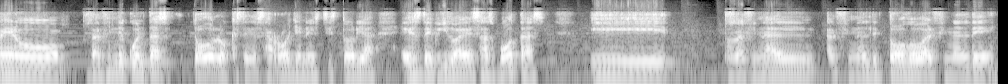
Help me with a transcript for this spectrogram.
pero pues, al fin de cuentas todo lo que se desarrolla en esta historia es debido a esas botas. Y pues al final, al final de todo, al final de,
